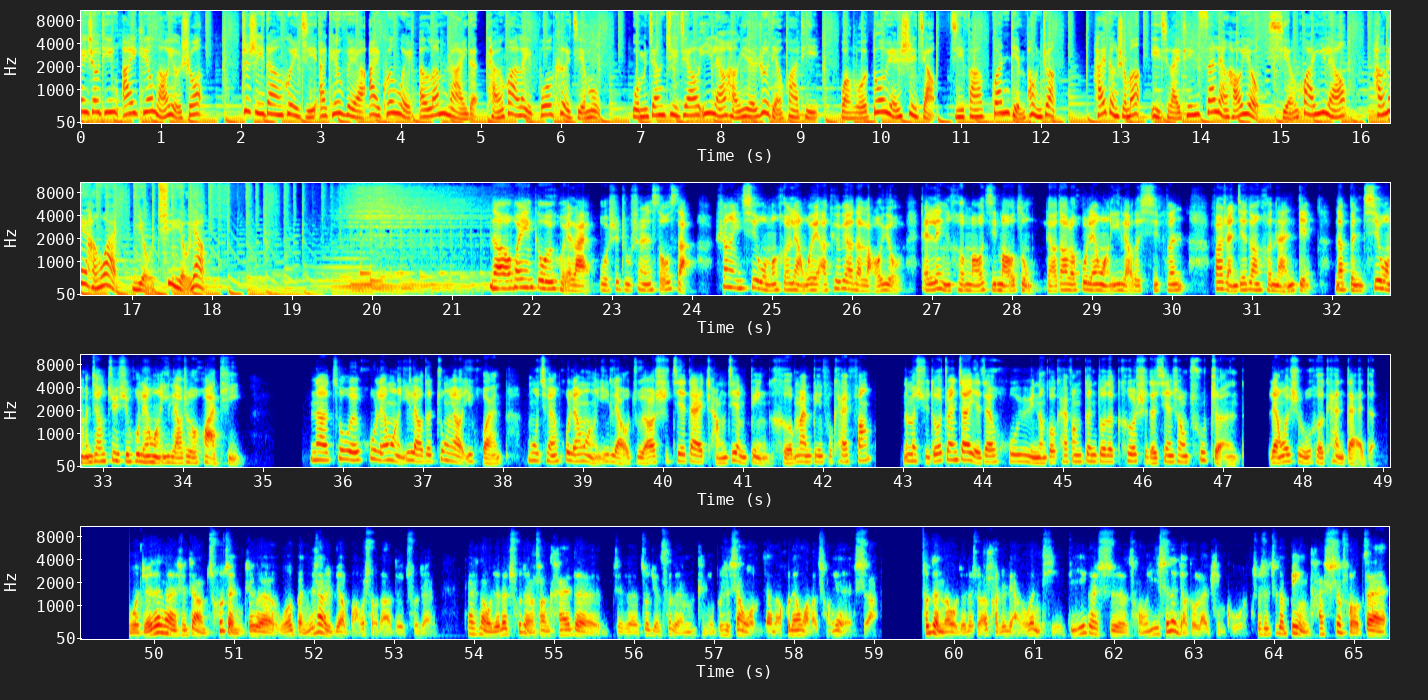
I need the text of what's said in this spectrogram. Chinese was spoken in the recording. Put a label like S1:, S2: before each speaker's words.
S1: 欢迎收听《IQ 老友说》，这是一档汇集 IQVIA 艾坤伟 Alumni 的谈话类播客节目。我们将聚焦医疗行业热点话题，网罗多元视角，激发观点碰撞。还等什么？一起来听三两好友闲话医疗，行内行外有趣有料。
S2: 那欢迎各位回来，我是主持人 Sosa。上一期我们和两位 Acuvia 的老友 Elaine 和毛吉毛总聊到了互联网医疗的细分、发展阶段和难点。那本期我们将继续互联网医疗这个话题。那作为互联网医疗的重要一环，目前互联网医疗主要是接待常见病和慢病复开方。那么许多专家也在呼吁能够开放更多的科室的线上出诊，两位是如何看待的？
S3: 我觉得呢是这样，出诊这个我本质上是比较保守的，对出诊。但是呢，我觉得出诊放开的这个做决策的人肯定不是像我们这样的互联网的从业人士啊。出诊呢，我觉得主要考虑两个问题。第一个是从医生的角度来评估，就是这个病它是否在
